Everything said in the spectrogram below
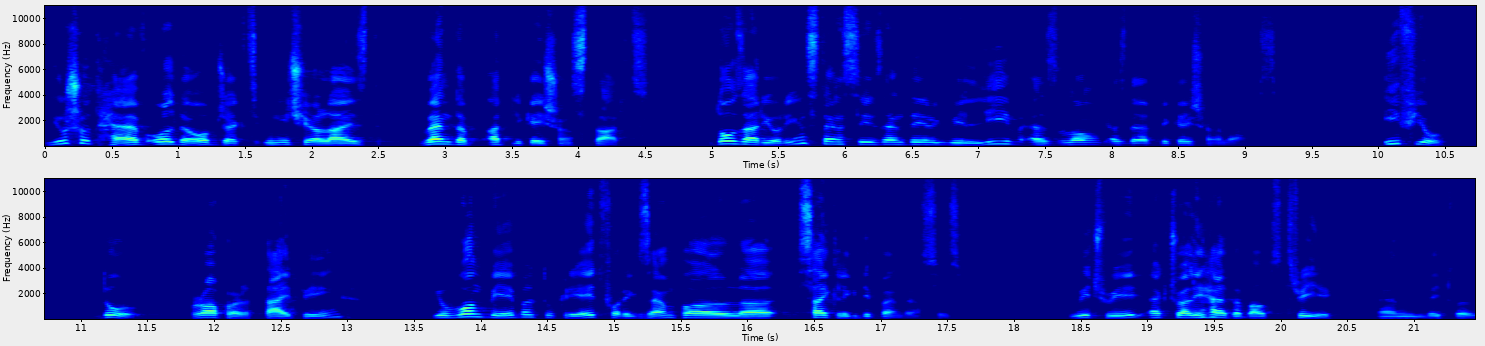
you should have all the objects initialized when the application starts. Those are your instances and they will live as long as the application runs. If you do proper typing, you won't be able to create, for example, uh, cyclic dependencies, which we actually had about three, and it was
